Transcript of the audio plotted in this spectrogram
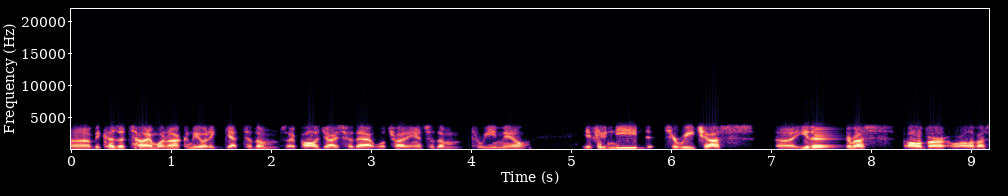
Uh, because of time, we're not going to be able to get to them, so I apologize for that. We'll try to answer them through email. If you need to reach us, uh, either of us, all of our, or all of us,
